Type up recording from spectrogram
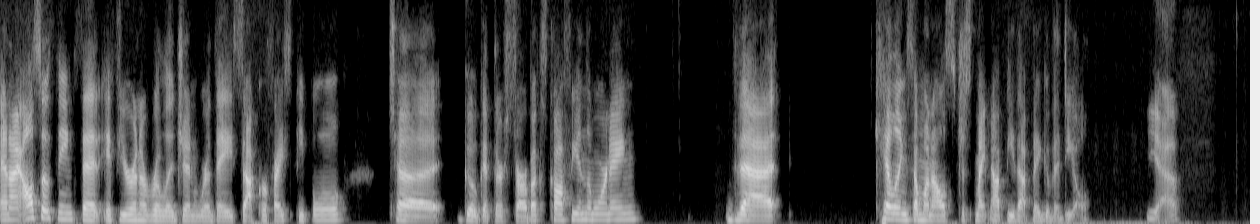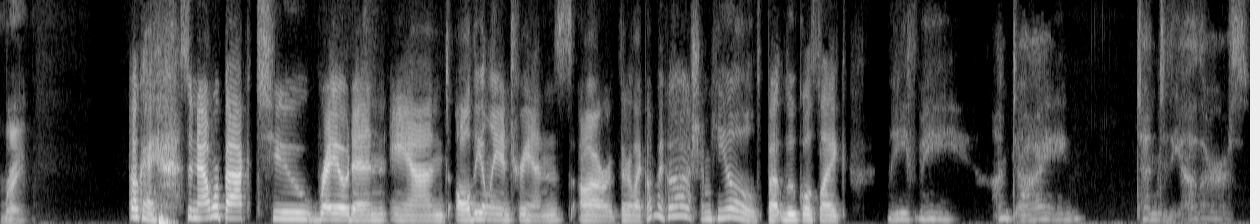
And I also think that if you're in a religion where they sacrifice people to go get their Starbucks coffee in the morning, that killing someone else just might not be that big of a deal. Yeah. Right. Okay, so now we're back to Raoden and all the Elantrians are they're like, "Oh my gosh, I'm healed." But Lukel's like, "Leave me. I'm dying. Tend to the others."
